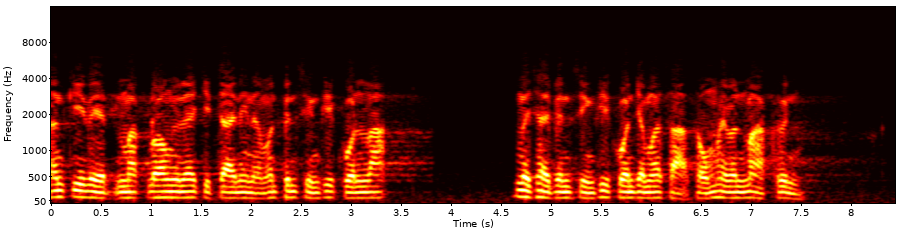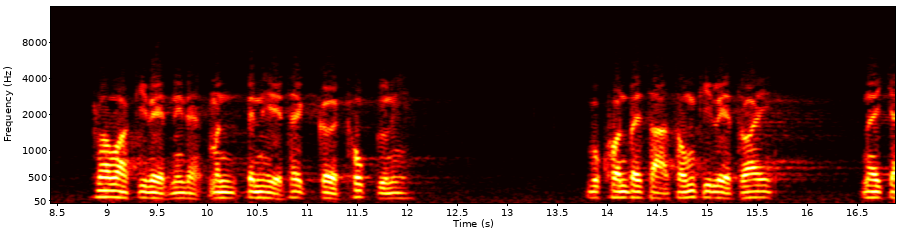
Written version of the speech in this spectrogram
อันกิเลสหมักดองอยู่ในจิตใจนี่นะมันเป็นสิ่งที่ควรละ ไม่ใช่เป็นสิ่งที่ควรจะมาสะสมให้มันมากขึ้น เพราะว่ากิเลสนี่แหละ มันเป็นเหตุให้เกิดทุกข์อยู่นี่ บุคคลไปสะสมกิเลสไว้ในใจ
